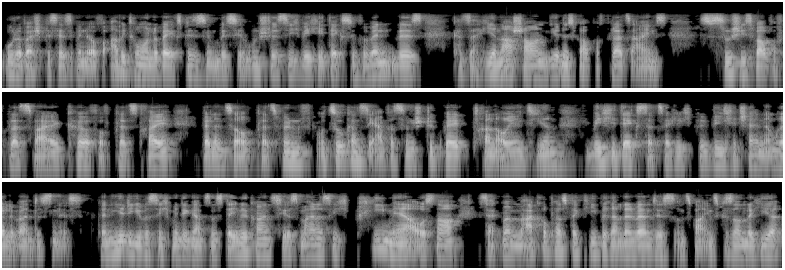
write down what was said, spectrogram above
Oder beispielsweise, wenn du auf Arbitrum unterwegs bist, ein bisschen unschlüssig, welche Decks du verwenden willst, kannst du hier nachschauen. Uniswap auf Platz 1, SushiSwap auf Platz 2, Curve auf Platz 3, Balancer auf Platz 5. Und so kannst du dich einfach so ein Stück weit dran orientieren, welche Decks tatsächlich für welche Chain am relevantesten ist. Dann hier die Übersicht mit den ganzen Stablecoins. Hier ist meiner Sicht primär aus einer, ich sag mal, Makroperspektive Perspektive relevant ist, und zwar insbesondere hier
